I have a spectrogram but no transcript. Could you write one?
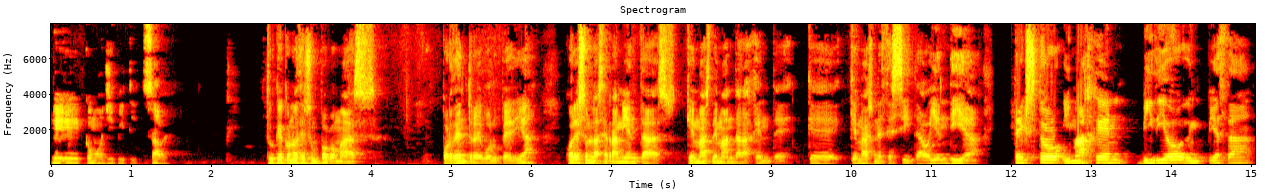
eh, como GPT, ¿sabes? Tú que conoces un poco más por dentro de Volupedia, ¿cuáles son las herramientas que más demanda la gente, que, que más necesita hoy en día? Texto, imagen, vídeo, empieza.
